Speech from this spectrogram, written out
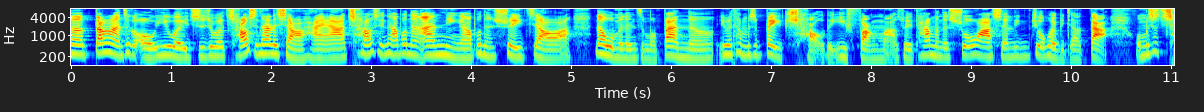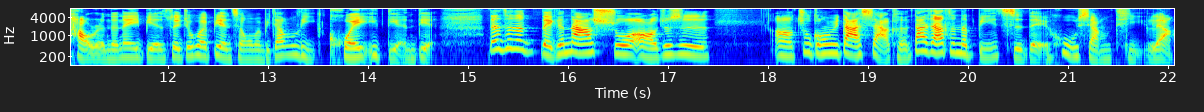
那当然，这个偶一为之就会吵醒他的小孩啊，吵醒他不能安宁啊，不能睡觉啊。那我们能怎么办呢？因为他们是被吵的一方嘛，所以他们的说话声音就会比较大。我们是吵人的那一边，所以就会变成我们比较理亏一点点。但真的得跟大家说哦，就是，呃，住公寓大厦，可能大家真的彼此得互相体谅。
